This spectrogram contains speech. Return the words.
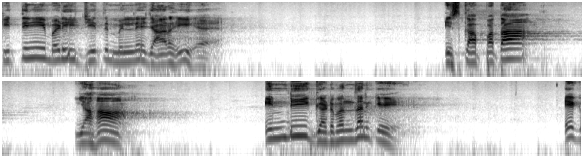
कितनी बड़ी जीत मिलने जा रही है। इसका पता यहाँ इंडी गठबंधन के एक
